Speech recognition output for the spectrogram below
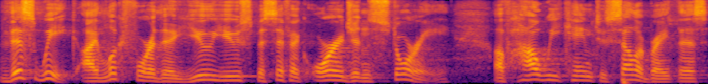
This week, I looked for the UU specific origin story of how we came to celebrate this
